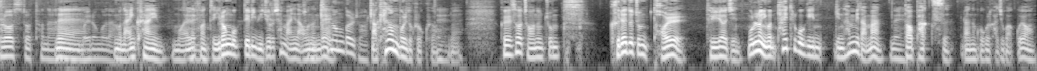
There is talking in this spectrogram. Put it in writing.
Blower's Daughter나 네. 뭐 이런 거 나. 뭐 Nine Crime, 뭐 네. Elephant 이런 곡들이 위주로 참 많이 나오는데 Cannonball 좋아. 아 Cannonball도 그렇고요. 네. 네. 그래서 저는 좀 그래도 좀 덜 들려진 물론 이건 타이틀곡이긴 합니다만 네. The Box라는 곡을 가지고 왔고요.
